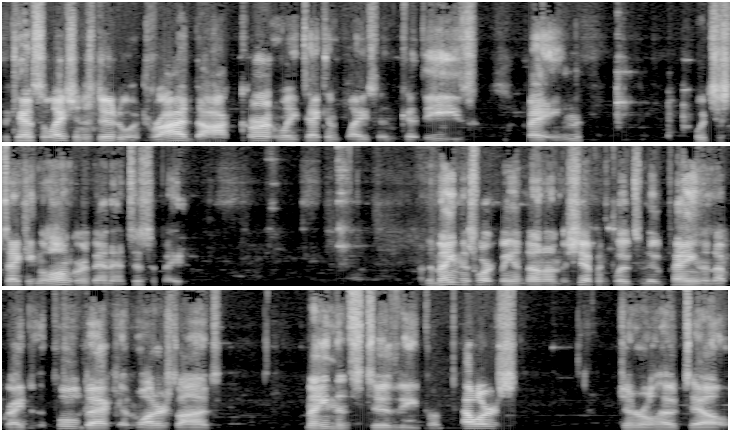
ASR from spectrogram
The cancellation is due to a dry dock currently taking place in Cadiz, Spain, which is taking longer than anticipated. The maintenance work being done on the ship includes new paint and upgrade to the pool deck and water slides, maintenance to the propellers, general hotel,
